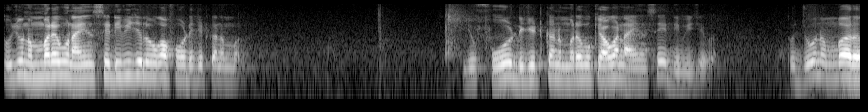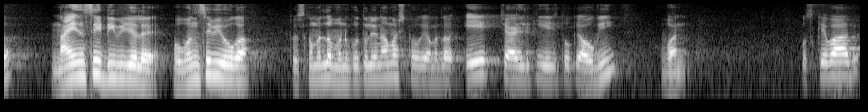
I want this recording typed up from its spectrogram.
तो जो नंबर है वो नाइन से डिविजल होगा फोर डिजिट का नंबर। जो फोर डिजिट का नंबर है वो क्या होगा? नाइन से डिविजिबल तो जो नंबर नाइन से डिविजल है, वो वन से भी होगा। तो इसका मतलब वन को तो लेना मस्ट हो गया। मतलब एक चाइल्ड की एज तो क्या होगी? वन। उसके बाद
